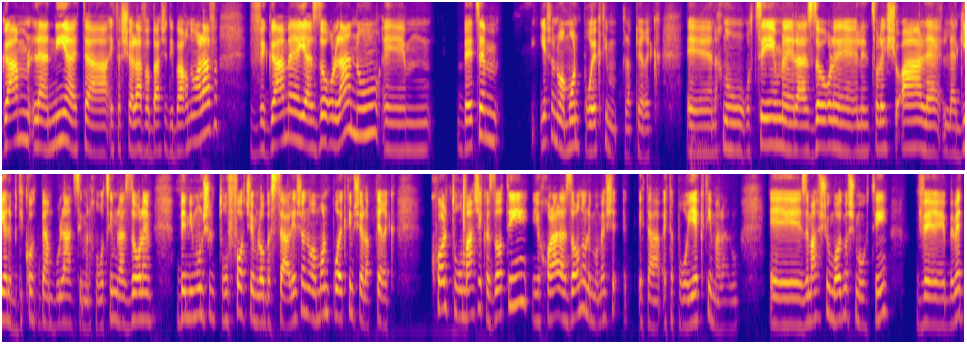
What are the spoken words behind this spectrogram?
גם להניע את, ה, את השלב הבא שדיברנו עליו וגם uh, יעזור לנו uh, בעצם יש לנו המון פרויקטים על הפרק. אה, אנחנו רוצים אה, לעזור לניצולי שואה להגיע לבדיקות באמבולנסים, אנחנו רוצים לעזור להם במימון של תרופות שהם לא בסל, יש לנו המון פרויקטים של הפרק. כל תרומה שכזאתי יכולה לעזור לנו לממש את, ה, את הפרויקטים הללו. אה, זה משהו שהוא מאוד משמעותי ובאמת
